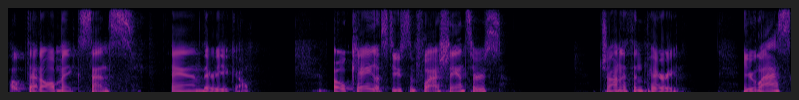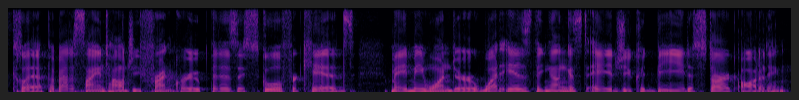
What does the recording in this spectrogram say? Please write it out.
hope that all makes sense. And there you go. Okay, let's do some flash answers. Jonathan Perry. Your last clip about a Scientology front group that is a school for kids made me wonder what is the youngest age you could be to start auditing?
